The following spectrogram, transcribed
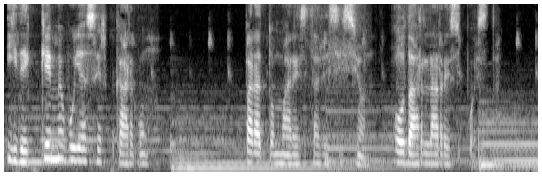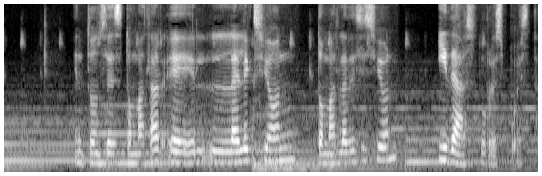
y de qué me voy a hacer cargo para tomar esta decisión o dar la respuesta. Entonces tomas la, eh, elección, tomas la decisión y das tu respuesta.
